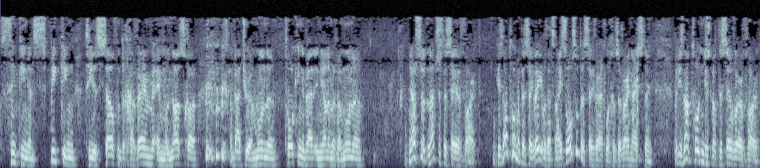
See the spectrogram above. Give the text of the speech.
thinking and speaking to yourself and to chaverim emunascha about your amuna, talking about inyanim of amuna. Not, not just to say a vart. He's not talking about the say, well, that's nice also to say vart it's a very nice thing. But he's not talking just about the say of vart.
